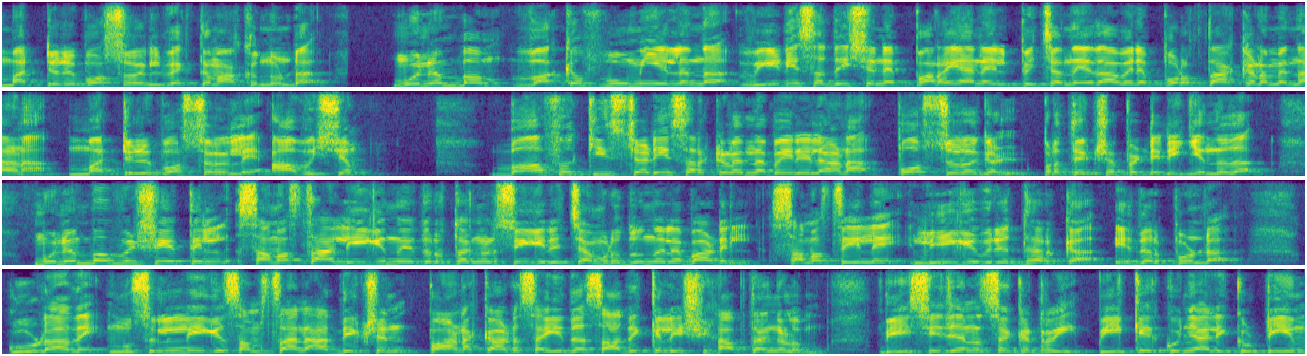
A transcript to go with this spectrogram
മറ്റൊരു പോസ്റ്ററിൽ വ്യക്തമാക്കുന്നുണ്ട്. മുനമ്പം വഖഫ് ഭൂമിയില്ലെന്ന് വി ഡി സതീശനെ പറയാനേൽപ്പിച്ച നേതാവിനെ പുറത്താക്കണമെന്നാണ് മറ്റൊരു പോസ്റ്ററിലെ ആവശ്യം. ബാഫക്കി സ്റ്റഡി സർക്കിൾ എന്ന പേരിലാണ് പോസ്റ്ററുകൾ പ്രത്യക്ഷപ്പെട്ടിരിക്കുന്നത്. മുനമ്പം വിഷയത്തിൽ സമസ്ത ലീഗ് നേതൃത്വങ്ങൾ സ്വീകരിച്ച മൃദു നിലപാടിൽ സമസ്തയിലെ ലീഗ് വിരുദ്ധർക്ക് എതിർപ്പുണ്ട്. കൂടാതെ മുസ്ലിം ലീഗ് സംസ്ഥാന അധ്യക്ഷൻ പാണക്കാട് സയ്യിദ് സാദിഖ് അലി ശിഹാബ് തങ്ങളും ദേശീയ ജനറൽ സെക്രട്ടറി പി കെ കുഞ്ഞാലിക്കുട്ടിയും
